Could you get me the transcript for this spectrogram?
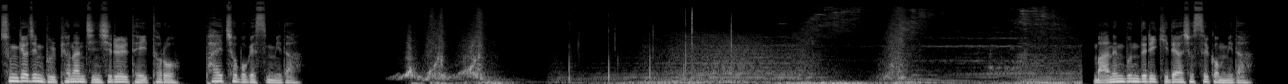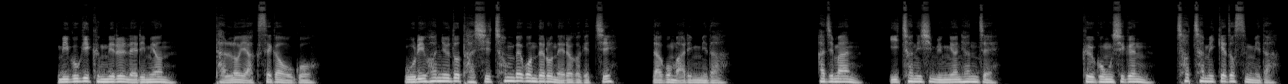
숨겨진 불편한 진실을 데이터로 파헤쳐 보겠습니다. 많은 분들이 기대하셨을 겁니다. 미국이 금리를 내리면 달러 약세가 오고 우리 환율도 다시 1100원대로 내려가겠지? 라고 말입니다. 하지만 2026년 현재 그 공식은 처참히 깨졌습니다.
